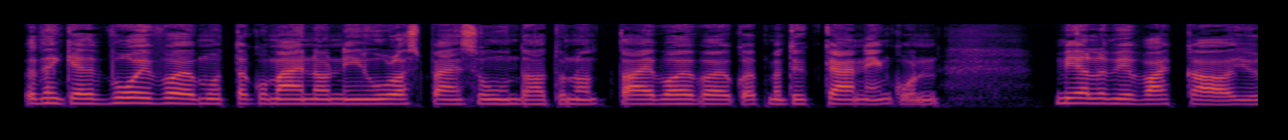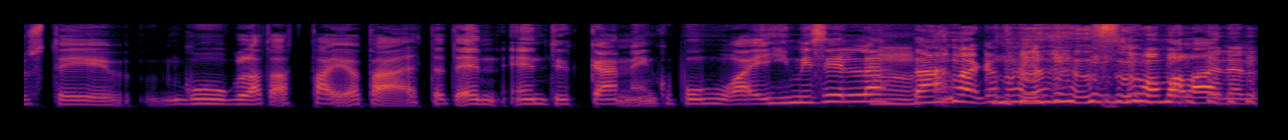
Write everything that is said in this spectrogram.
jotenkin, että voi voi, mutta kun mä en ole niin ulospäin suuntautunut, tai voi voi, kun mä tykkään niin kuin mieluummin vaikka justi googlata tai jotain, että en, en tykkää niin kuin puhua ihmisille. Mm. Tämä on aika suomalainen,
